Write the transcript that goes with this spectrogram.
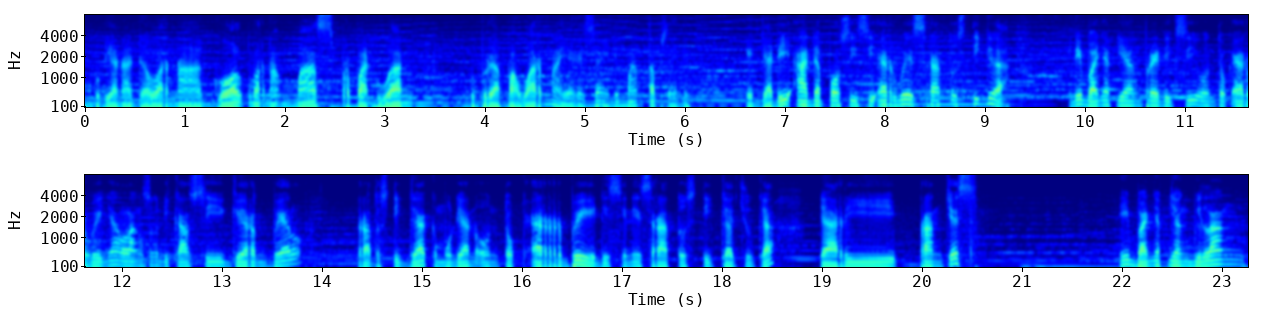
kemudian ada warna gold warna emas perpaduan beberapa warna ya guys ya. Ini mantap saya ini. Oke, jadi ada posisi RW 103 ini banyak yang prediksi untuk RW nya langsung dikasih Gareth Bell 103 kemudian untuk RB di sini 103 juga dari Prancis. Ini banyak yang bilang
